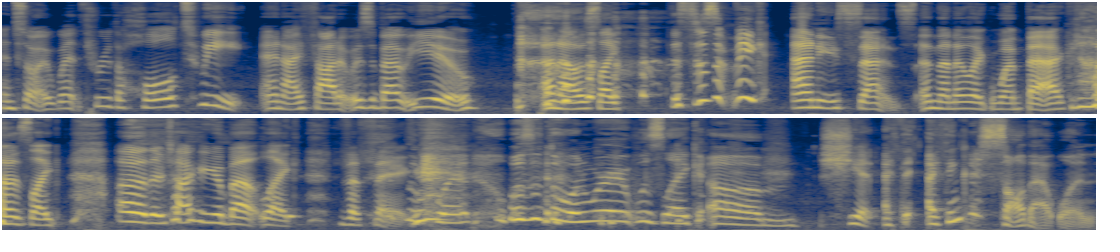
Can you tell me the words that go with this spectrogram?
And so I went through the whole tweet and I thought it was about you. And I was like, this doesn't make any sense. And then I like went back and I was like, oh, they're talking about like the thing. The plan was it the one where it was like, um, shit. I think I think I saw that one,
